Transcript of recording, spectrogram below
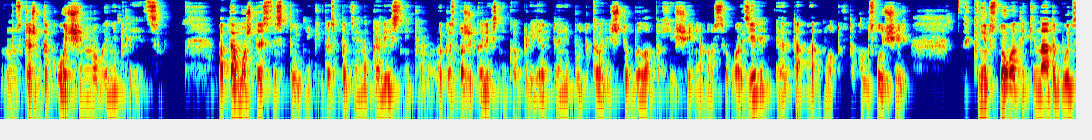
ну, скажем так, очень много не клеится. Потому что если спутники господина Колесникова, госпожи Колесникова приедут, они будут говорить, что было похищение, нас уводили, это одно. В таком случае к ним снова-таки надо будет,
